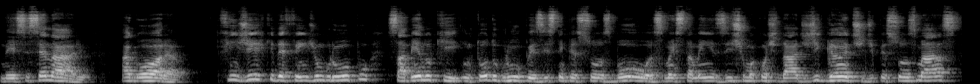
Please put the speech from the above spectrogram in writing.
nesse cenário. Agora, Fingir que defende um grupo, sabendo que em todo grupo existem pessoas boas, mas também existe uma quantidade gigante de pessoas más,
